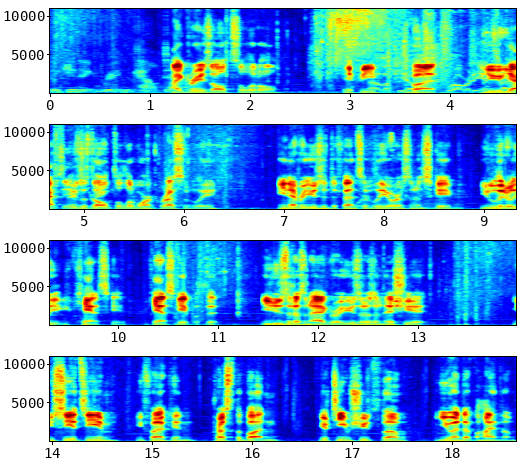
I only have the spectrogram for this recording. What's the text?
Beginning ring countdown. I agree his ult's a little iffy, but you, you have to use his ult a little more aggressively. You never use it defensively or as an escape. You literally you can't escape. You can't escape with it. You use it as an aggro, you use it as an initiate. You see a team, you fucking press the button, your team shoots them, you end up behind them.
